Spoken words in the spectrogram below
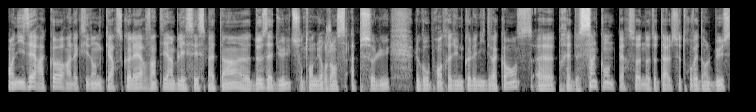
En Isère, à Corps, un accident de car scolaire, 21 blessés ce matin. Euh, deux adultes sont en urgence absolue. Le groupe rentrait d'une colonie de vacances. Euh, près de 50 personnes au total se trouvaient dans le bus.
